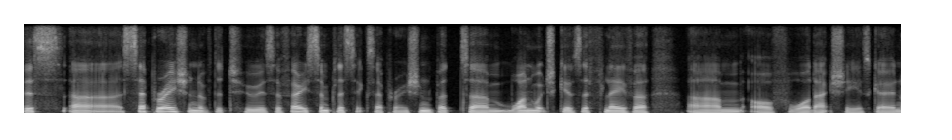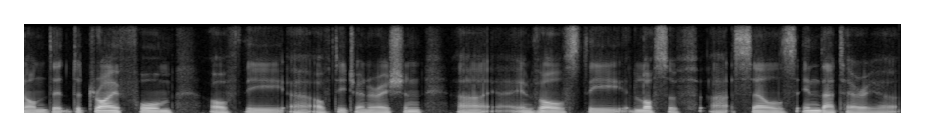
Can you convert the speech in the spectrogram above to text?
this uh, separation of the two is a very simplistic separation, but um, one which gives a flavour um, of what actually is going on. The, the dry form of the uh, of degeneration uh, involves the loss of uh, cells in that area,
